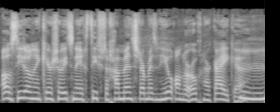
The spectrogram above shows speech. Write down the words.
als die dan een keer zoiets negatiefs, dan gaan mensen daar met een heel ander oog naar kijken. Mhm.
